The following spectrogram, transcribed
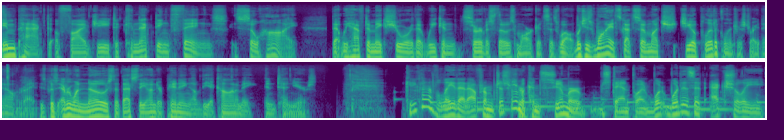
impact of 5G to connecting things is so high that we have to make sure that we can service those markets as well, which is why it's got so much geopolitical interest right now. Right. Is because everyone knows that that's the underpinning of the economy in 10 years. Can you kind of lay that out from just from sure. a consumer standpoint? What what is it actually?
